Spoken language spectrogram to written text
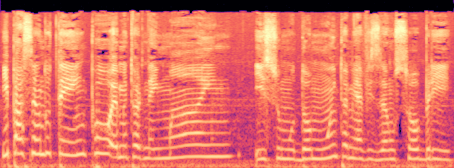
E passando o tempo, eu me tornei mãe, isso mudou muito a minha visão sobre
